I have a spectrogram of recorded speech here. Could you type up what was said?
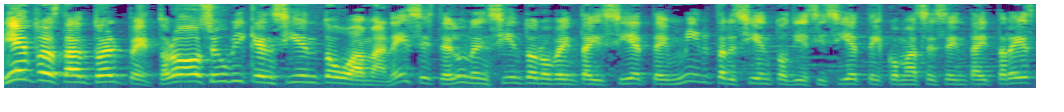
Mientras tanto, el petro se ubica en 100 o amanece este lunes en 197.317,63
